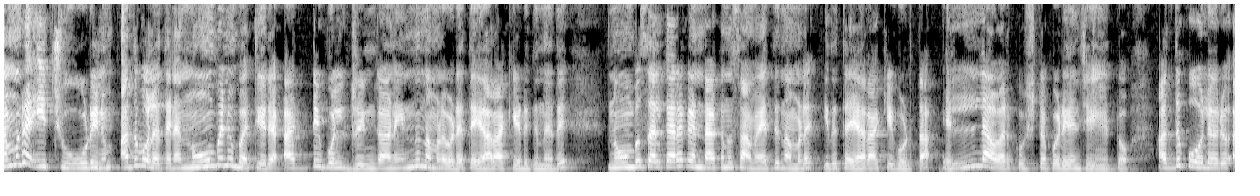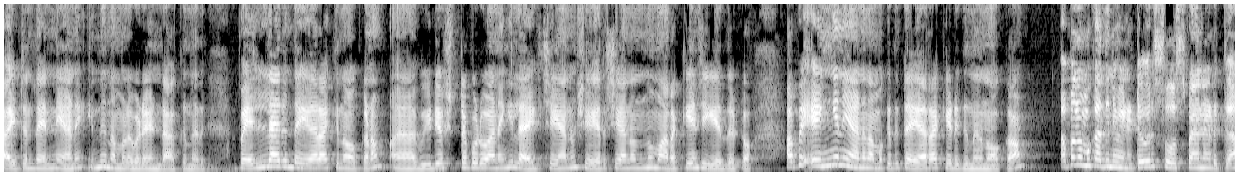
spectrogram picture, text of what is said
നമ്മുടെ ഈ ചൂടിനും അതുപോലെ തന്നെ നോമ്പിനും പറ്റിയൊരു അടിപൊളി ഡ്രിങ്കാണ് ഇന്ന് നമ്മളിവിടെ തയ്യാറാക്കിയെടുക്കുന്നത്. നോമ്പ് സൽക്കാരൊക്കെ ഉണ്ടാക്കുന്ന സമയത്ത് നമ്മൾ ഇത് തയ്യാറാക്കി കൊടുത്താൽ എല്ലാവർക്കും ഇഷ്ടപ്പെടുകയും ചെയ്യും കേട്ടോ. അതുപോലെ ഒരു ഐറ്റം തന്നെയാണ് ഇന്ന് നമ്മളിവിടെ ഉണ്ടാക്കുന്നത്. അപ്പോൾ എല്ലാവരും തയ്യാറാക്കി നോക്കണം. വീഡിയോ ഇഷ്ടപ്പെടുവാണെങ്കിൽ ലൈക്ക് ചെയ്യാനും ഷെയർ ചെയ്യാനും ഒന്നും മറക്കുകയും ചെയ്യരുത് കേട്ടോ. അപ്പോൾ എങ്ങനെയാണ് നമുക്കിത് തയ്യാറാക്കി എടുക്കുന്നത് നോക്കാം. അപ്പോൾ നമുക്ക് അതിന് വേണ്ടിയിട്ട് ഒരു സോസ് പാൻ എടുക്കുക.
